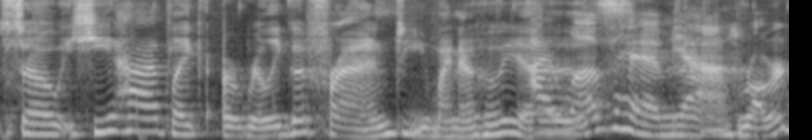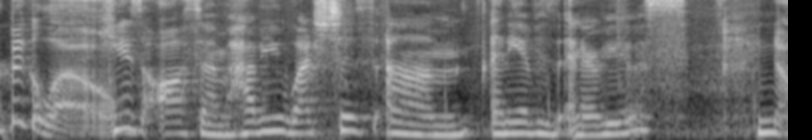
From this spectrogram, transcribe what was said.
So, he had like a really good friend. You might know who he is. I love him, yeah. Robert Bigelow. He's awesome. Have you watched his um any of his interviews? No.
